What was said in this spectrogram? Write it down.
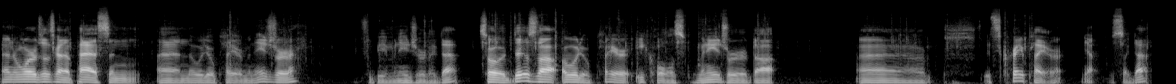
And we're just to pass in an audio player manager. Should be a manager like that. So this dot audio player equals manager dot uh it's create player. Yeah, just like that.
